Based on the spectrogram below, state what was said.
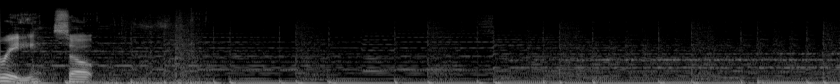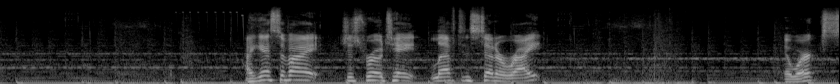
Three, so... I guess if I just rotate left instead of right, it works.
